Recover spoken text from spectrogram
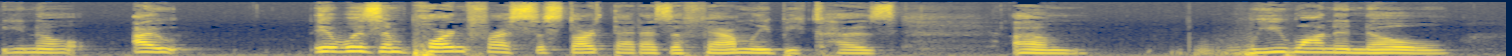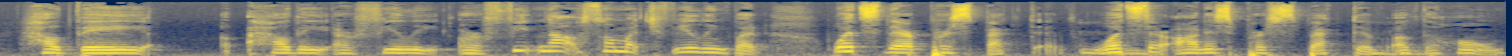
you know i it was important for us to start that as a family because um, we want to know how they how they are feeling or fe- not so much feeling but what's their perspective? Mm-hmm. What's their honest perspective of the home?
